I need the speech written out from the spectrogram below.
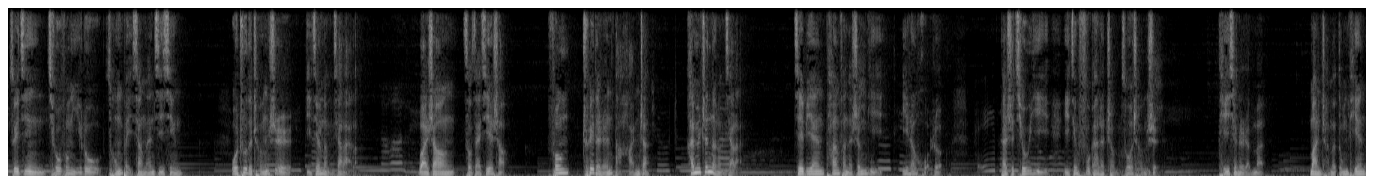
最近秋风一路从北向南疾行，我住的城市已经冷下来了。晚上走在街上，风吹得人打寒战，还没真的冷下来。街边摊贩的生意依然火热，但是秋意已经覆盖了整座城市，提醒着人们。漫长的冬天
